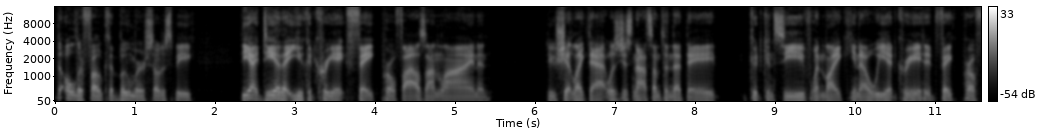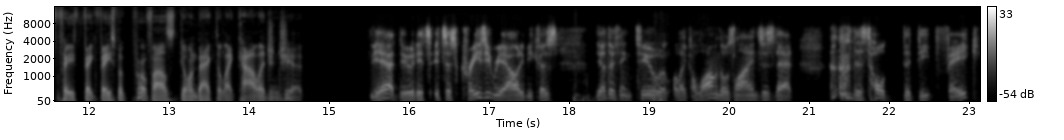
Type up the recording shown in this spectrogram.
the older folk, the boomers, so to speak, the idea that you could create fake profiles online and do shit like that was just not something that they could conceive when like you know we had created fake pro fake, fake Facebook profiles going back to like college and shit. Yeah, dude. It's it's this crazy reality because the other thing too, like along those lines, is that this whole the deep fake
